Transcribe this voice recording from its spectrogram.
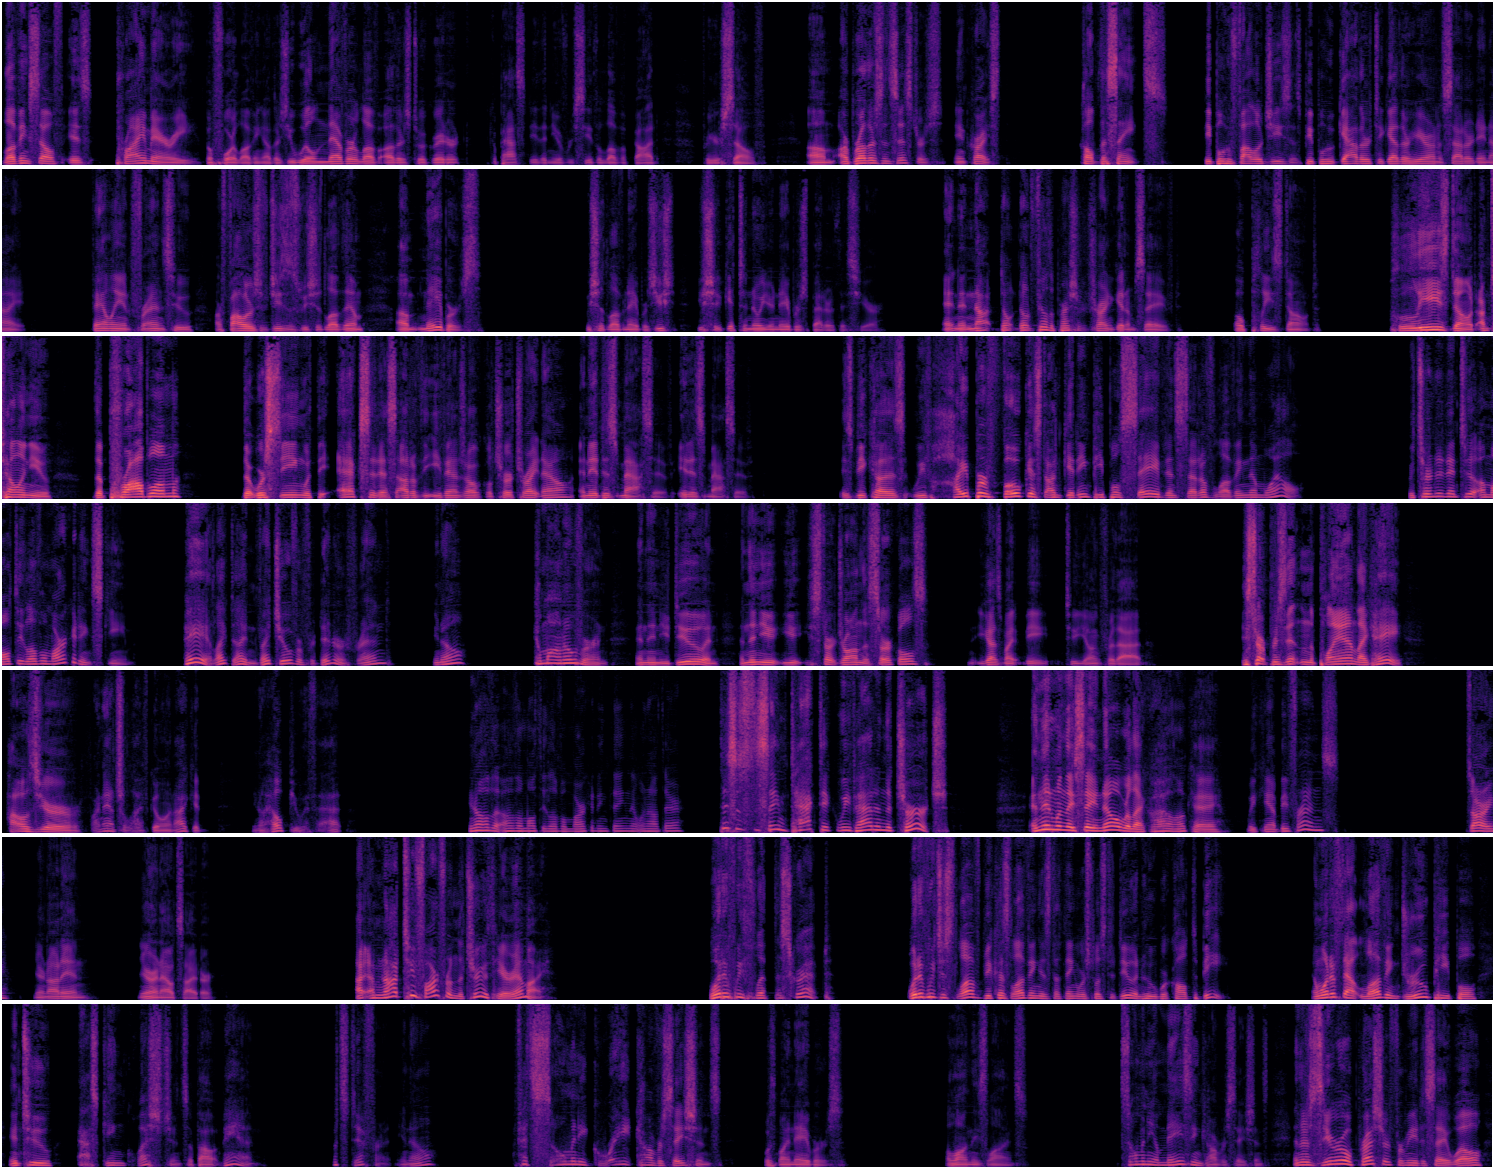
Loving self is primary before loving others. You will never love others to a greater capacity than you have received the love of God for yourself um, our brothers and sisters in Christ called the saints, people who follow Jesus, people who gather together here on a Saturday night, family and friends who are followers of Jesus, we should love them. Um, neighbors, we should love neighbors. You, sh- you should get to know your neighbors better this year. And, and not, don't, don't feel the pressure to try and get them saved. Oh, please don't. Please don't. I'm telling you, the problem that we're seeing with the exodus out of the evangelical church right now, and it is massive. It is massive is because we've hyper focused on getting people saved instead of loving them well. We turned it into a multi level marketing scheme. Hey, I'd like to I'd invite you over for dinner, friend. You know, come on over. And, and then you do, and, and then you, you, you start drawing the circles. You guys might be too young for that. You start presenting the plan like, hey, how's your financial life going? I could, you know, help you with that. You know all the, all the multi-level marketing thing that went out there? This is the same tactic we've had in the church. And then when they say no, we're like, well, okay, we can't be friends. Sorry, you're not in. You're an outsider. I, am not too far from the truth here, am I? What if we flip the script? What if we just love because loving is the thing we're supposed to do and who we're called to be? And what if that loving drew people into asking questions about, man, what's different, you know? I've had so many great conversations with my neighbors along these lines. So many amazing conversations. And there's zero pressure for me to say, well,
